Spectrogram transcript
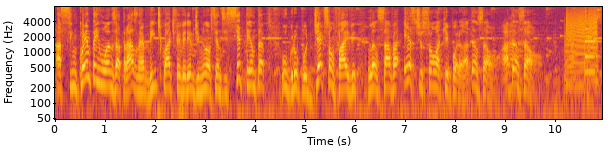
há 51 anos atrás, né, 24 de fevereiro de 1970, o grupo Jackson 5 lançava este som aqui, Porã. Atenção, atenção. Eu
